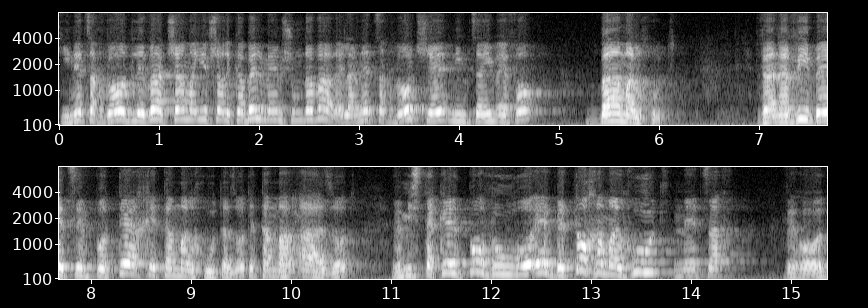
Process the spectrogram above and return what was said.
כי נצח ועוד לבד שם אי אפשר לקבל מהם שום דבר, אלא נצח ועוד שנמצאים איפה? במלכות. והנביא בעצם פותח את המלכות הזאת, את המראה הזאת, ומסתכל פה והוא רואה בתוך המלכות נצח והוד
